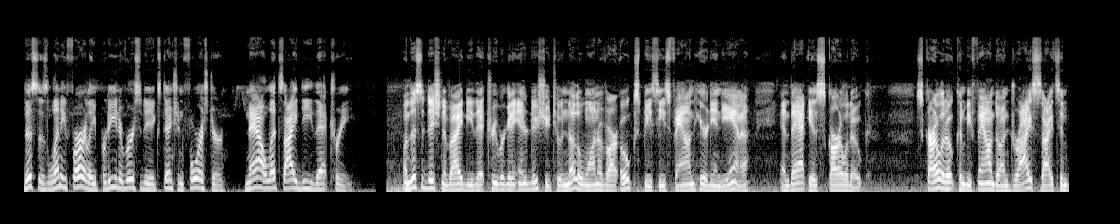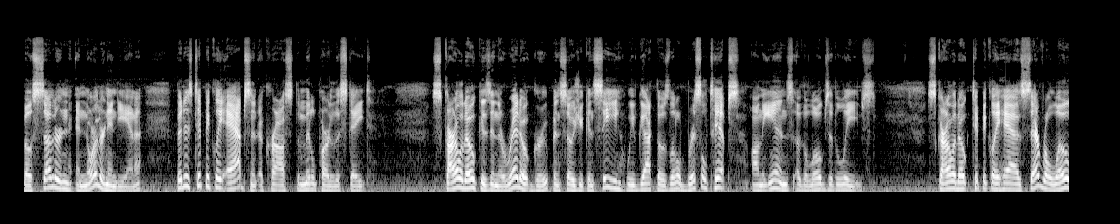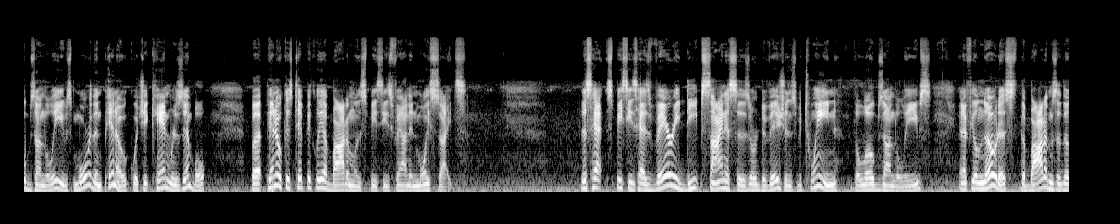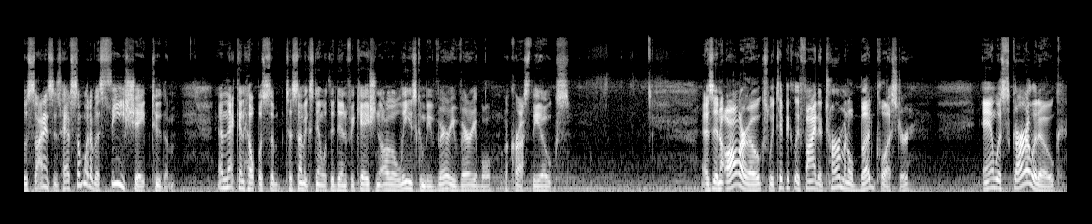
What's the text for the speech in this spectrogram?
This is Lenny Farlee, Purdue University Extension Forester. Now let's ID that tree. On this edition of ID That Tree, we're going to introduce you to another one of our oak species found here in Indiana, and that is scarlet oak. Scarlet oak can be found on dry sites in both southern and northern Indiana, but is typically absent across the middle part of the state. Scarlet oak is in the red oak group, and so as you can see, we've got those little bristle tips on the ends of the lobes of the leaves. Scarlet oak typically has several lobes on the leaves, more than pin oak, which it can resemble, but pin oak is typically a bottomland species found in moist sites. This ha species has very deep sinuses or divisions between the lobes on the leaves, and if you'll notice, the bottoms of those sinuses have somewhat of a C shape to them, and that can help us some, to some extent with identification, although leaves can be very variable across the oaks. As in all our oaks, we typically find a terminal bud cluster, and with scarlet oak,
